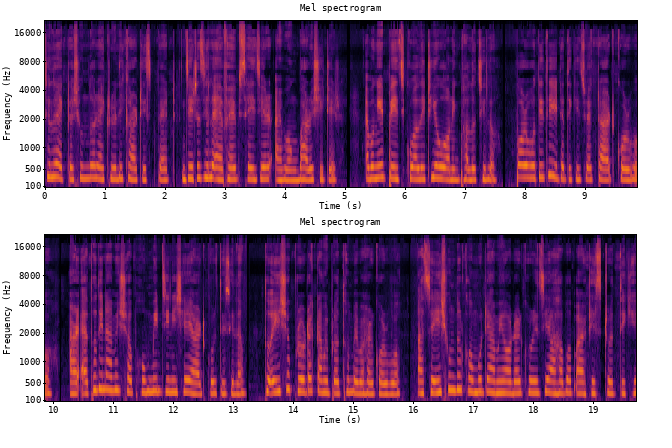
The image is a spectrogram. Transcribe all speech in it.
ছিল একটা সুন্দর অ্যাক্রিলিক আর্টিস্ট প্যাড যেটা ছিল এফ ফাইভ সাইজের এবং বারো শিটের এবং এর পেজ কোয়ালিটিও অনেক ভালো ছিল। পরবর্তীতে এটাতে কিছু একটা আর্ট করব। আর এতদিন আমি সব হোমমেড জিনিসে আর্ট করতেছিলাম। তো এইসব প্রোডাক্ট আমি প্রথম ব্যবহার করব। আচ্ছা এই সুন্দর কম্বোটি আমি অর্ডার করেছি আহাবাব আর্ট স্টোর থেকে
